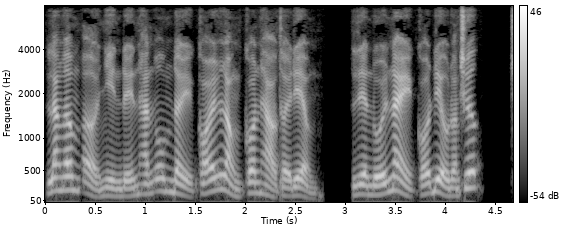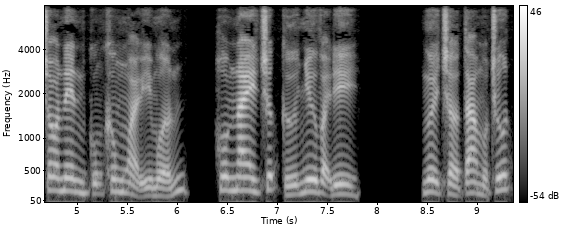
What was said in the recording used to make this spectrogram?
Lăng âm ở nhìn đến hắn ôm đầy cõi lòng con hảo thời điểm, liền đối này có điều đoán trước, cho nên cũng không ngoài ý muốn, hôm nay trước cứ như vậy đi. Ngươi chờ ta một chút.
